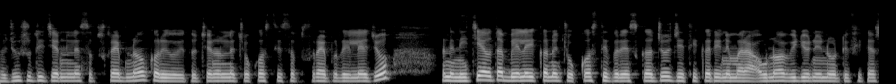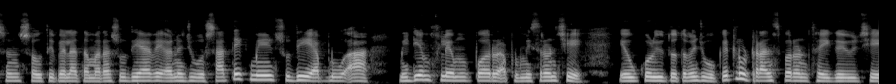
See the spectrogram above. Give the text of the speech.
હજુ સુધી ચેનલને સબસ્ક્રાઈબ ન કરી હોય તો ચેનલને ચોક્કસથી સબસ્ક્રાઈબ કરી લેજો. અને નીચે આવતા બે લાઇકનને ચોક્કસથી પ્રેસ કરજો, જેથી કરીને મારા અવનવા વિડીયોની નોટિફિકેશન સૌથી પહેલાં તમારા સુધી આવે. અને જુઓ, સાતેક મિનિટ સુધી આપણું આ મીડિયમ ફ્લેમ ઉપર આપણું મિશ્રણ છે, એ ઉકળ્યું તો તમે જુઓ કેટલું ટ્રાન્સપરન્ટ થઈ ગયું છે,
